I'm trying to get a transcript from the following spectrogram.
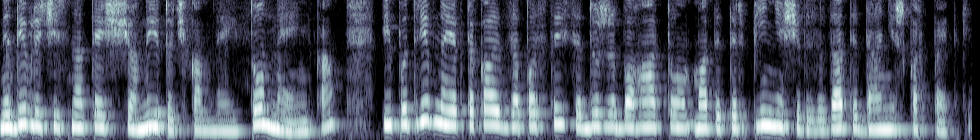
не дивлячись на те, що ниточка в неї тоненька, і потрібно, як то кажуть, запастися дуже багато мати терпіння, щоб зв'язати дані шкарпетки.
